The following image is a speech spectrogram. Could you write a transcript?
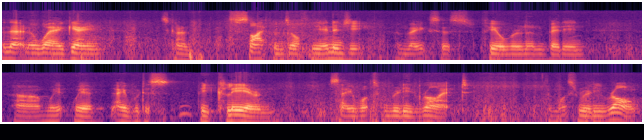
and that in a way again, it's kind of siphons off the energy and makes us feel we're a little bit in. Uh, we, we're able to s- be clear and say what's really right and what's really wrong.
